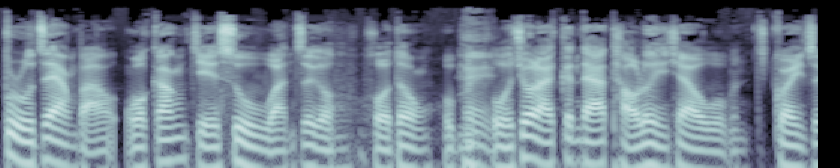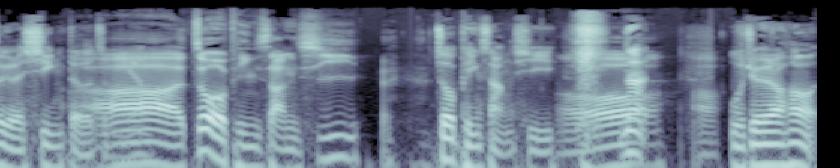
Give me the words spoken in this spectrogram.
不如这样吧，我刚结束完这个活动，我们我就来跟大家讨论一下我们关于这个的心得怎么样。啊？作品赏析，做评赏析。哦，那，我觉得哈，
